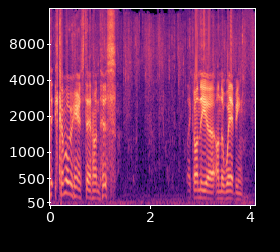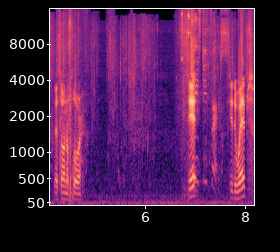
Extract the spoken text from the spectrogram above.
Come over here and stand on this. Like on the uh, on the webbing that's on the floor. See it? See the webs?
